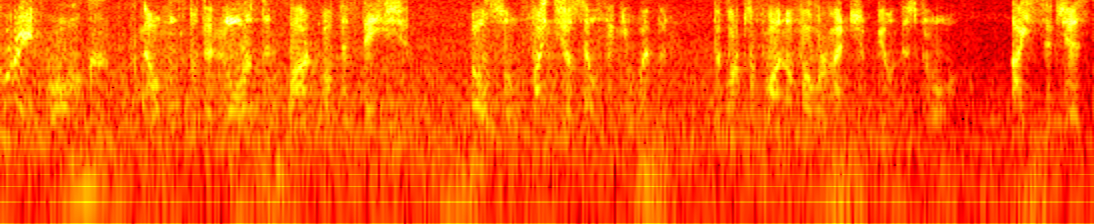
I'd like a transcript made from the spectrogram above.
Great walk. Now move to the northern part of the station. Also, find yourself a new weapon. The corpse of one of our men should be on this floor. I suggest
